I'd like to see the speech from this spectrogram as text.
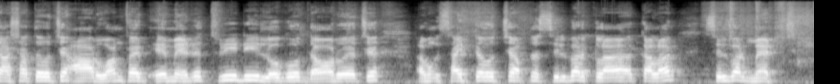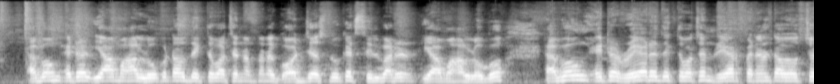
তার সাথে হচ্ছে আর ওয়ান ফাইভ এম এর থ্রি ডি লোগো দেওয়া রয়েছে এবং সাইডটা হচ্ছে আপনার সিলভার কালার সিলভার ম্যাট এবং এটার ইয়ামাহা লোগোটাও দেখতে পাচ্ছেন আপনারা গর্জিয়াস লুকের সিলভারের ইয়ামাহা লোগো এবং এটার রেয়ারে দেখতে পাচ্ছেন রেয়ার প্যানেলটাও হচ্ছে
